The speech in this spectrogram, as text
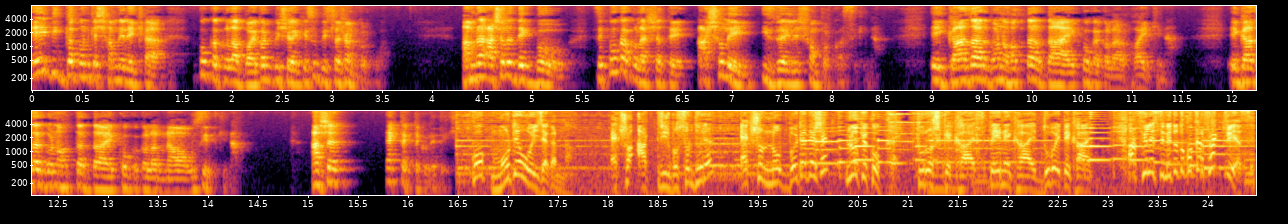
এই বিজ্ঞাপনকে সামনে রেখা কোকা কোলা বয়কট বিষয়ে কিছু বিশ্লেষণ করব। আমরা আসলে দেখব যে কোকা কোলার সাথে আসলেই ইসরায়েলের সম্পর্ক আছে কিনা? এই গাজার গণহত্যার দায় কোকা কোলার হয় কিনা? এই গাজার গণহত্যার দায় কোকা কোলার নেওয়া উচিত কিনা? আসেন একটা একটা করে দেখি। কোক মোটেও ওই জায়গার না। একশো আটত্রিশ বছর ধরে একশো নব্বইটা দেশে লোকে কোক খায়। তুরস্কে খায় স্পেনে খায় দুবাইতে খায়। আর ফিলিস্তিনে তো কোকের ফ্যাক্টরি আছে।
